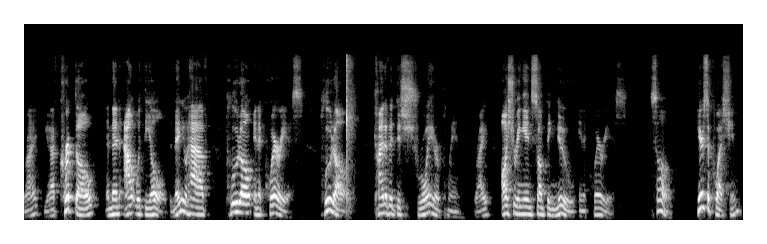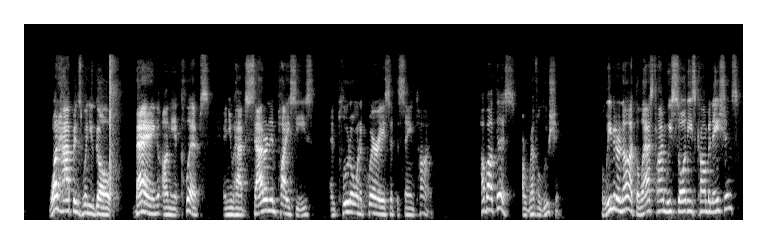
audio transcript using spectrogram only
right? You have crypto and then out with the old. And then you have Pluto in Aquarius. Pluto, kind of a destroyer planet, right? Ushering in something new in Aquarius. So here's a question. What happens when you go bang on the eclipse and you have Saturn in Pisces and Pluto in Aquarius at the same time? How about this? A revolution. Believe it or not, the last time we saw these combinations,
